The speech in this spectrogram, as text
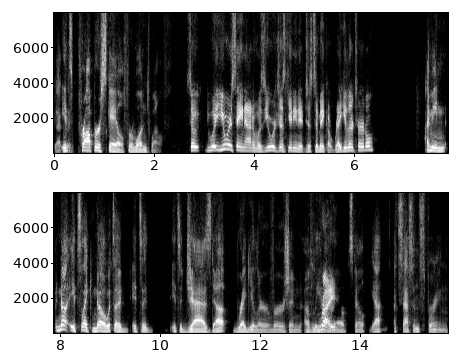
Exactly. it's proper scale for 112. So what you were saying, Adam, was you were just getting it just to make a regular turtle? I mean, not it's like no, it's a it's a it's a jazzed up regular version of Right. Still. Yeah, Assassin Spring.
